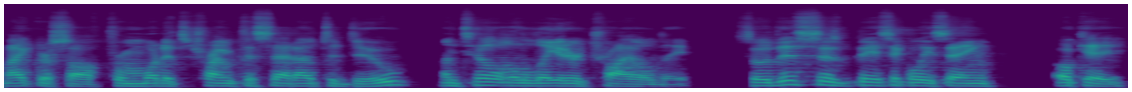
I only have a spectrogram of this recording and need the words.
Microsoft from what it's trying to set out to do until a later trial date. So this is basically saying, okay,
